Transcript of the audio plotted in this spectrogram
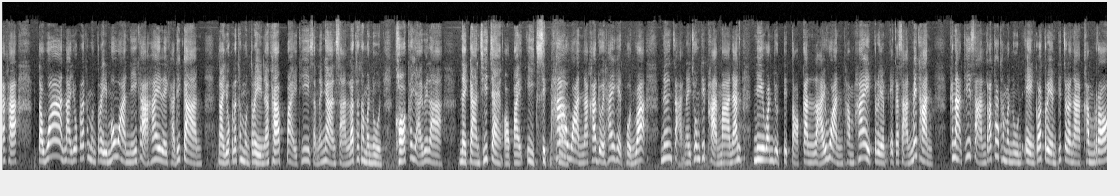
นะคะ แต่ว่านายกรัฐมนตรีเมื่อวานนี้ค่ะ ให้เลขาธิการ นายกรัฐมนตรีนะคะไปที่สำนักงานสารรัฐธรรมนูญ ขอขยายเวลาในการชี้แจงออกไปอีกค่ะ15 วันนะคะ โดยให้เหตุผลว่าเนื่องจากในช่วงที่ผ่านมานั้น มีวันหยุดติดต่อกันหลายวันทำให้เตรียมเอกสารไม่ทัน ขณะที่สารรัฐธรรมนูญเองก็เตรียมพิจารณาคำร้อง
